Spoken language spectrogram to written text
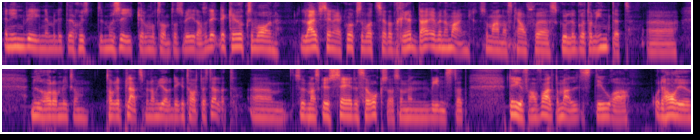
en invigning med lite schysst musik eller något sånt och så vidare. Så det, det kan ju också vara en livesändningar kan också vara ett sätt att rädda evenemang som annars kanske skulle gått om intet. Uh, nu har de liksom tagit plats men de gör det digitalt istället. Um, så man ska ju se det så också som en vinst. att Det är ju framförallt de här lite stora och det har ju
